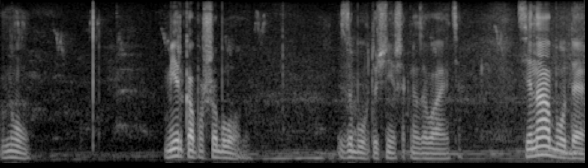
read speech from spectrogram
ну, мірка по шаблону. Забув точніше, як називається. Ціна буде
